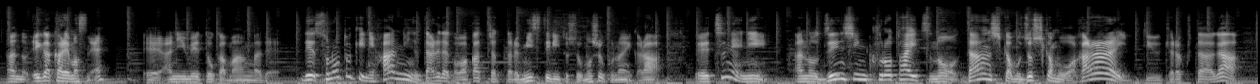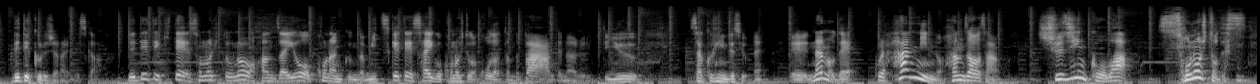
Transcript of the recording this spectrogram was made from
あの描かれますね。えーアニメとか漫画で。で、その時に犯人が誰だか分かっちゃったらミステリーとして面白くないから、えー常にあの全身黒タイツの男子かも女子かも分からないっていうキャラクターが出てくるじゃないですか。で、出てきて、その人の犯罪をコナン君が見つけて、最後この人がこうだったんだ、バーンってなるっていう作品ですよね。えーなので、これ犯人の半沢さん、主人公はその人です。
